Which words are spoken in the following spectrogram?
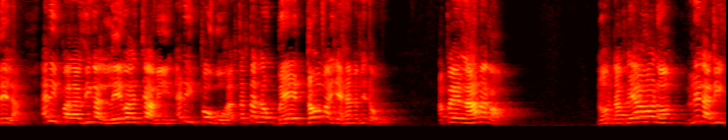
လစ်လားအဲ့ဒီပါရာဇိက၄ပါးကြပြီးအဲ့ဒီပုံကိုဟာတသက်လုံးဘယ်တော့မှယဟန်မဖြစ်တော့ဘူးအပယ်လားမကောင်နော်ဒါဖះဟောနော်လစ်လာကြည့်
